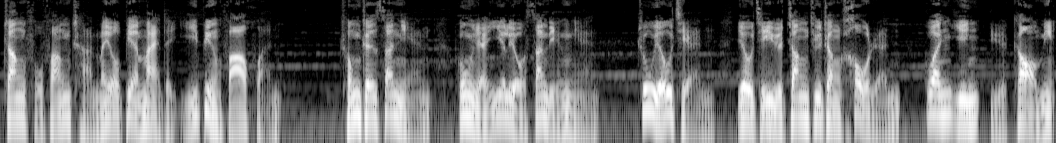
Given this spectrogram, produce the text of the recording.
张府房产没有变卖的一并发还。崇祯三年（公元一六三零年），朱由检又给予张居正后人观音与诰命，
